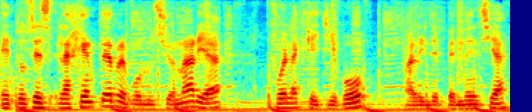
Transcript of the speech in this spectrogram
Entonces la gente revolucionaria fue la que llevó a la independencia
